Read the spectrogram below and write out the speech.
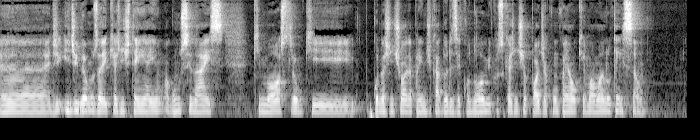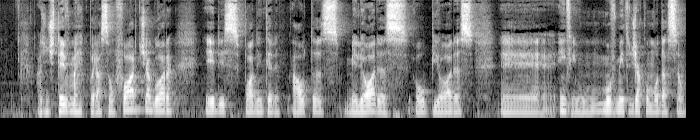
eh, e digamos aí que a gente tem aí alguns sinais que mostram que quando a gente olha para indicadores econômicos que a gente pode acompanhar o que uma manutenção a gente teve uma recuperação forte e agora eles podem ter altas melhoras ou pioras, é, enfim, um movimento de acomodação.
